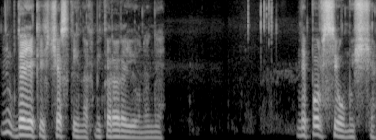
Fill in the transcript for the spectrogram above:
Ну, в деяких частинах мікрорайону не, не по всьому ще.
